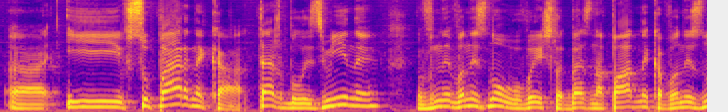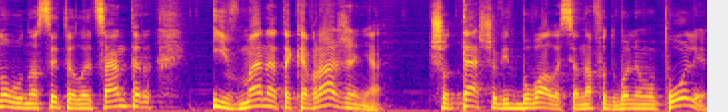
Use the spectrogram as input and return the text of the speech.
Е, і в суперника теж були зміни. Вони знову вийшли без нападника, вони знову наситили центр. І в мене таке враження, що те, що відбувалося на футбольному полі,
